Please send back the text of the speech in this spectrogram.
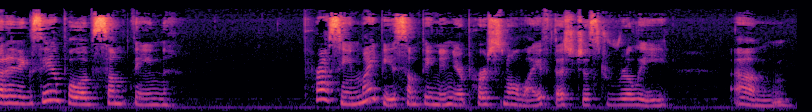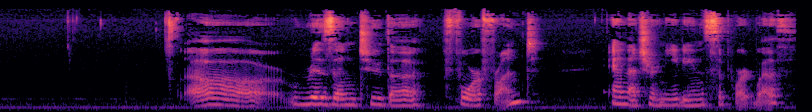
but an example of something pressing might be something in your personal life that's just really um, uh, risen to the forefront and that you're needing support with.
